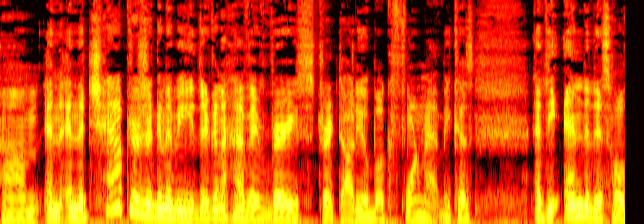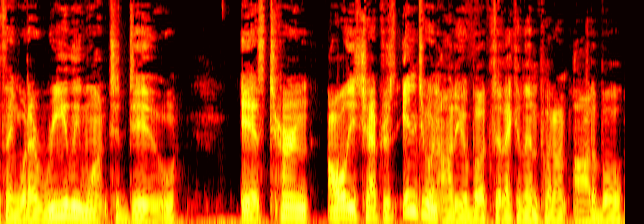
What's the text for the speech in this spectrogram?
Um, and and the chapters are going to be they're going to have a very strict audiobook format because at the end of this whole thing what I really want to do is turn all these chapters into an audiobook that I can then put on Audible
